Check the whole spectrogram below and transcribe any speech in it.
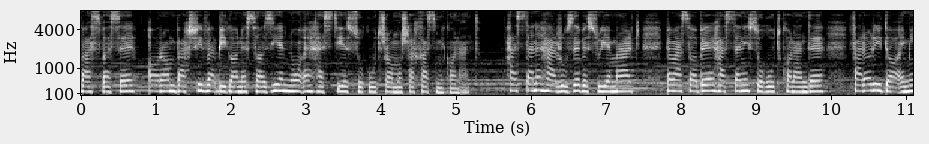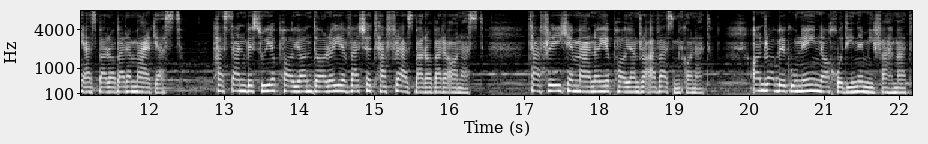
وسوسه، آرام بخشی و بیگانه سازی نوع هستی سقوط را مشخص می کنند. هستن هر روزه به سوی مرگ به مسابه هستنی سقوط کننده فراری دائمی از برابر مرگ است. هستن به سوی پایان دارای وجه تفره از برابر آن است. تفریحی که معنای پایان را عوض می کند. آن را به گونه ناخودی نمی فهمد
